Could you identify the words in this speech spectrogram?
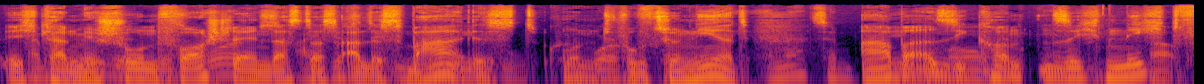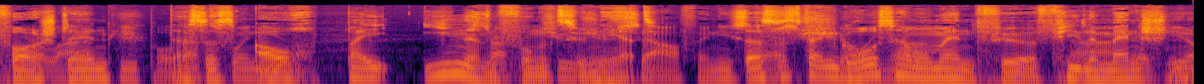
ich kann mir schon vorstellen, dass das alles wahr ist und funktioniert, aber sie konnten sich nicht vorstellen, dass es auch bei ihnen funktioniert. Das ist ein großer Moment für viele Menschen,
